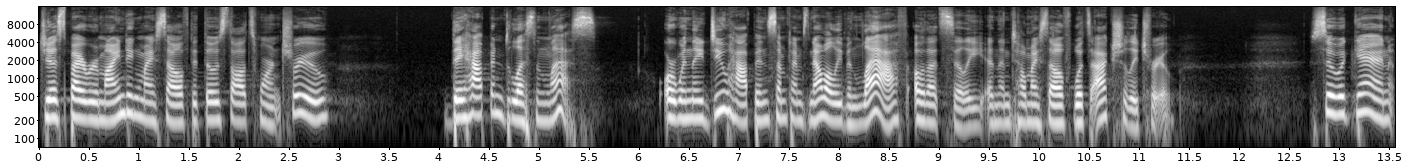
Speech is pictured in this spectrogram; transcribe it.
just by reminding myself that those thoughts weren't true, they happened less and less. Or when they do happen, sometimes now I'll even laugh, oh, that's silly, and then tell myself what's actually true. So, again,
